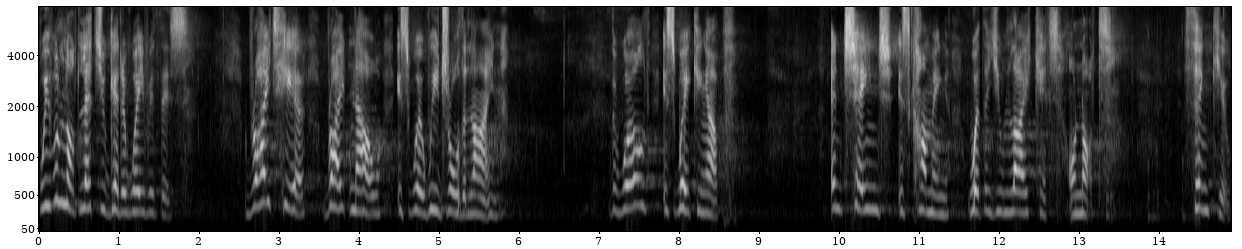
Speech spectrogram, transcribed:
We will not let you get away with this. Right here, right now, is where we draw the line. The world is waking up, and change is coming whether you like it or not. Thank you.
